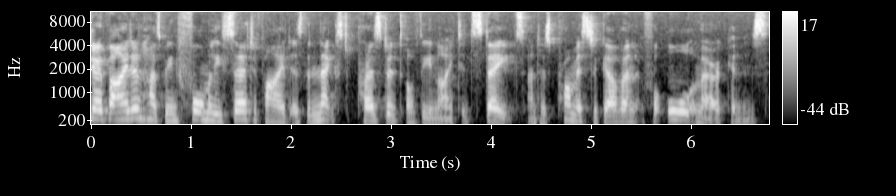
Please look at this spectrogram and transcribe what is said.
Joe Biden has been formally certified as the next President of the United States and has promised to govern for all Americans.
